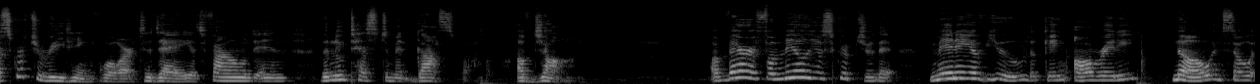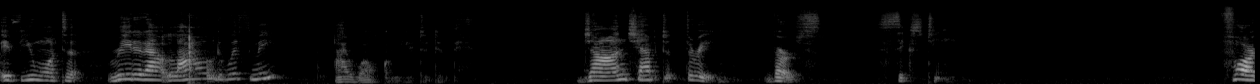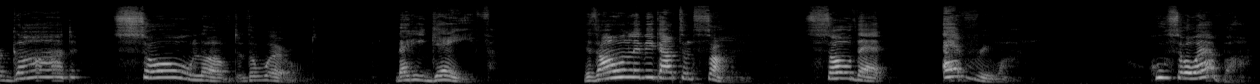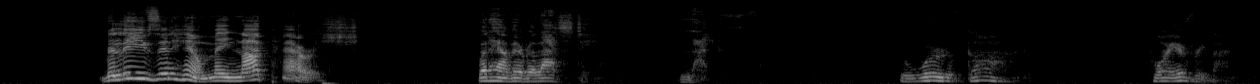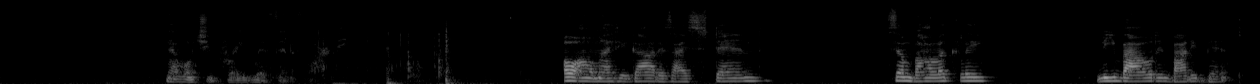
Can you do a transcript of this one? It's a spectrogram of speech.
our scripture reading for today is found in the New Testament Gospel of John. A very familiar scripture that many of you looking already know. And so if you want to read it out loud with me, I welcome you to do that. John chapter 3, verse 16. For God so loved the world that he gave his only begotten Son, so that everyone, whosoever believes in him, may not perish, but have everlasting life. The Word of God for everybody. Now, won't you pray with it for me? Oh, Almighty God, as I stand symbolically, knee bowed and body bent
